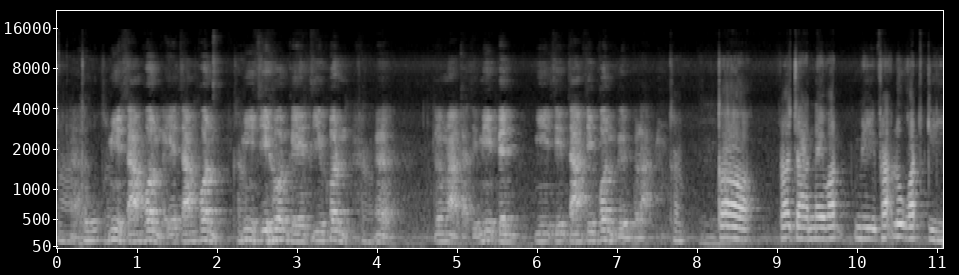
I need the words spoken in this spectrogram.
สาธุครับมีสามคนก็เฮ็ดสามคนครับมีสี่คนก็เฮ็ดสี่คนครับเออ เรื่องมากก็สิมีเป็นมีสิสามสิบคนเกินพุ่นละครับ ก็พระอาจารย์ในวัดมีพระลูกวัดกี่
